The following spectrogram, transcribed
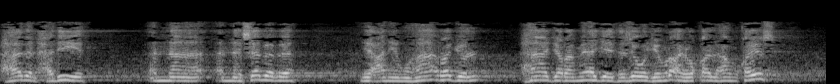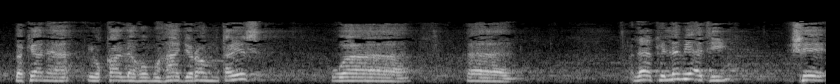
هذا الحديث أن أن سببه يعني رجل هاجر من أجل يتزوج امرأة يقال لها أم قيس فكان يقال له مهاجر أم قيس و آه، لكن لم يأتي شيء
